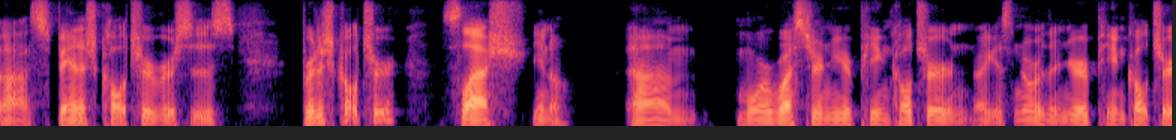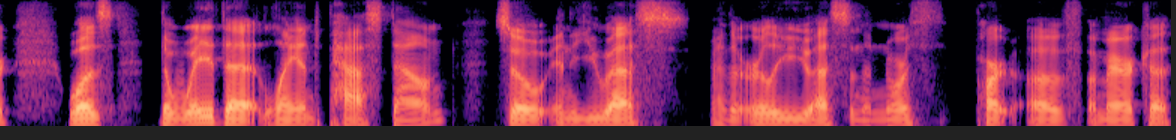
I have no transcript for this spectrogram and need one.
uh, Spanish culture versus British culture slash you know um, more Western European culture and I guess Northern European culture was the way that land passed down. So in the U.S., uh, the early U.S. and the north part of America,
